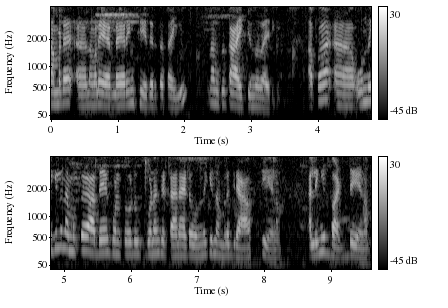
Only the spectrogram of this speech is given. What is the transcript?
നമ്മുടെ നമ്മൾ എയർ ലെയറിങ് ചെയ്തെടുത്ത തൈയും നമുക്ക് കായ്ക്കുന്നതായിരിക്കും. അപ്പോൾ ഒന്നുകിൽ നമുക്ക് അതേ ഗുണത്തോട് ഗുണം കിട്ടാനായിട്ട് ഒന്നുകിൽ നമ്മൾ ഗ്രാഫ്റ്റ് ചെയ്യണം അല്ലെങ്കിൽ ബഡ് ചെയ്യണം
